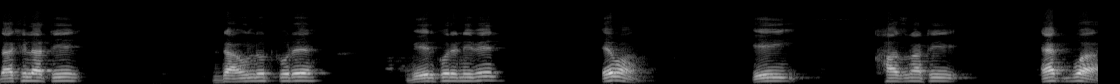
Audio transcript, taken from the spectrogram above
দাখিলাটি ডাউনলোড করে বের করে নেবেন এবং এই খাজনাটি একবার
